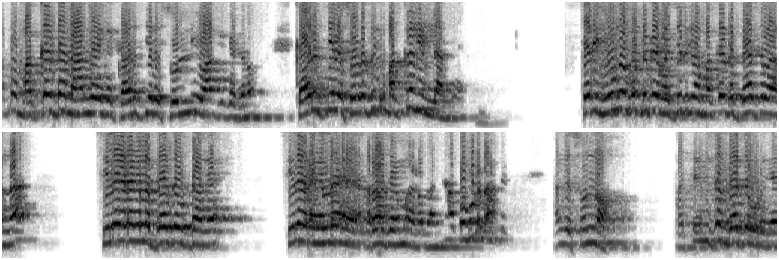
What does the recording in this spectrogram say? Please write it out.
அப்ப மக்கள்கிட்ட நாங்க எங்க கருத்தியலை சொல்லி வாக்கு கேட்கணும். கருத்தியலை சொல்றதுக்கு மக்கள் இல்லாங்க. சரி இவங்க கொண்டு போய் வச்சிருக்கிற மக்கள்கிட்ட பேசலாம்னா சில இடங்கள்ல பேச விட்டாங்க. சில இடங்கள்ல அராஜகமா நடந்தாங்க. அப்ப கூட நாங்க அங்க சொன்னோம். பத்து நிமிஷம் பேச விடுங்க.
